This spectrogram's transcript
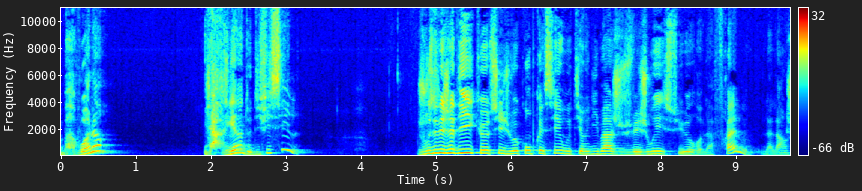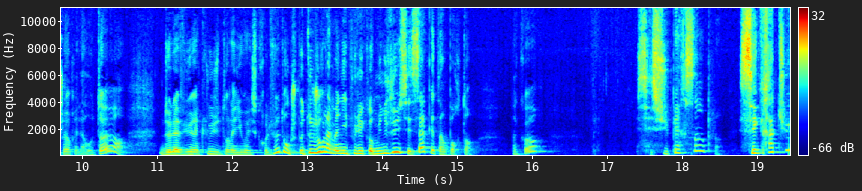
Ben voilà, il n'y a rien de difficile. Je vous ai déjà dit que si je veux compresser ou étirer une image, je vais jouer sur la frame, la largeur et la hauteur de la vue incluse dans la UI Scroll View. Donc je peux toujours la manipuler comme une vue, c'est ça qui est important. D'accord? C'est super simple, c'est gratuit.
